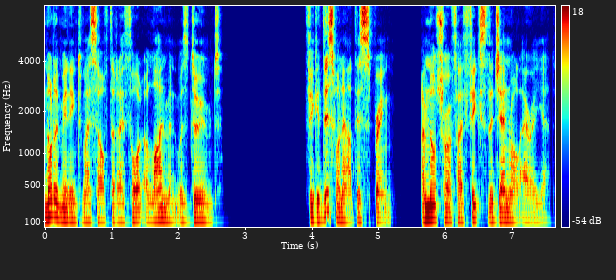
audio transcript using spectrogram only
Not admitting to myself that I thought alignment was doomed. Figured this one out this spring. I'm not sure if I've fixed the general error yet.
